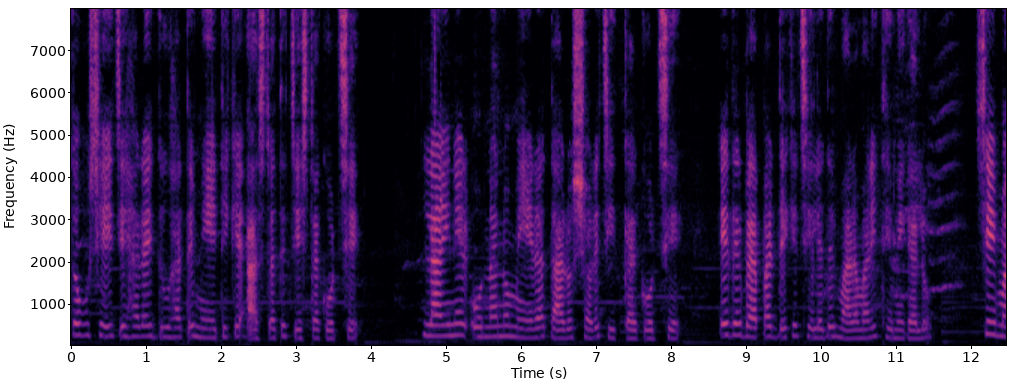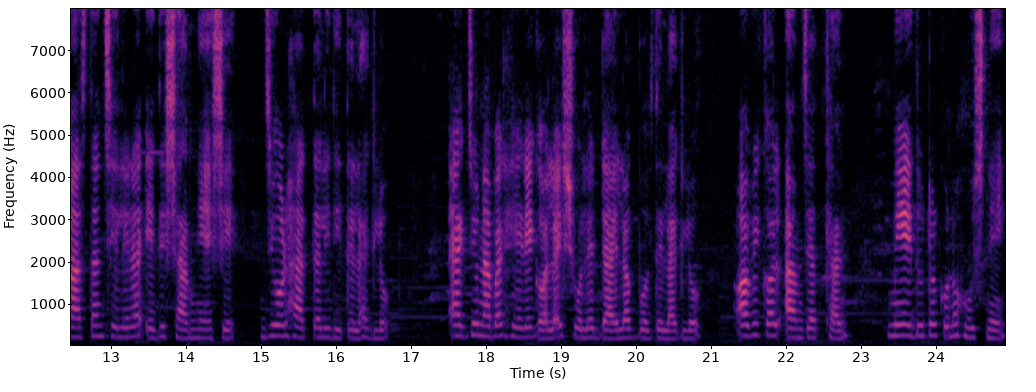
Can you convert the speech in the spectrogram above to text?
তবু সেই চেহারায় দু হাতে মেয়েটিকে আশ্রাতে চেষ্টা করছে। লাইনের অন্যান্য মেয়েরা তারস্বরে চিৎকার করছে। এদের ব্যাপার দেখে ছেলেদের মারামারি থেমে গেল। সেই মাস্তান ছেলেরা এদের সামনে এসে জোর হাততালি দিতে লাগল। একজন আবার হেরে গলায় শোলের ডায়লগ বলতে লাগল, অবিকল আমজাদ খান, মেয়ে দুটোর কোনো হুঁশ নেই।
